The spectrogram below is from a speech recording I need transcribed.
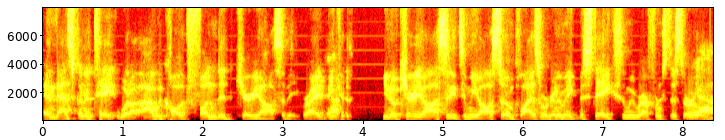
and that's going to take what i would call it funded curiosity right yeah. because you know curiosity to me also implies we're going to make mistakes and we referenced this earlier yeah.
